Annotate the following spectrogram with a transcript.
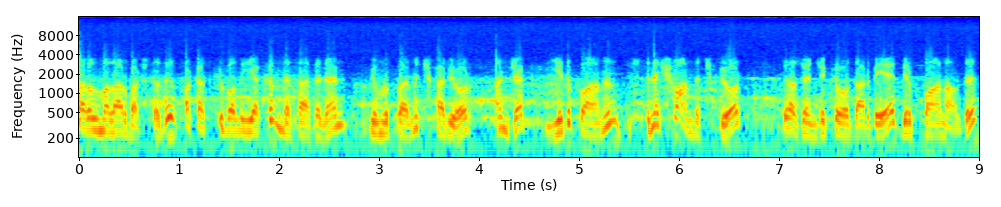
Sarılmalar başladı. Fakat Kübalı yakın mesafeden yumruklarını çıkarıyor. Ancak 7 puanın üstüne şu anda çıkıyor. Biraz önceki o darbeye bir puan aldı.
